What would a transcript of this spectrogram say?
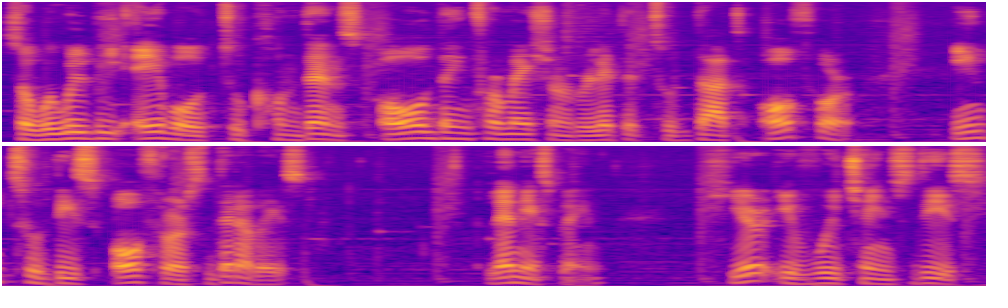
So we will be able to condense all the information related to that author into this author's database. Let me explain. Here, if we change this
